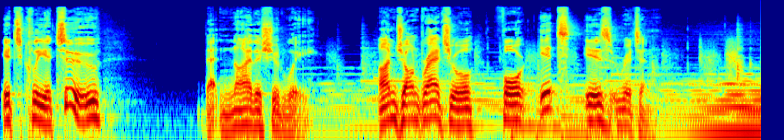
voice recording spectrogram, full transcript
It's clear too that neither should we. I'm John Bradshaw for It Is Written.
